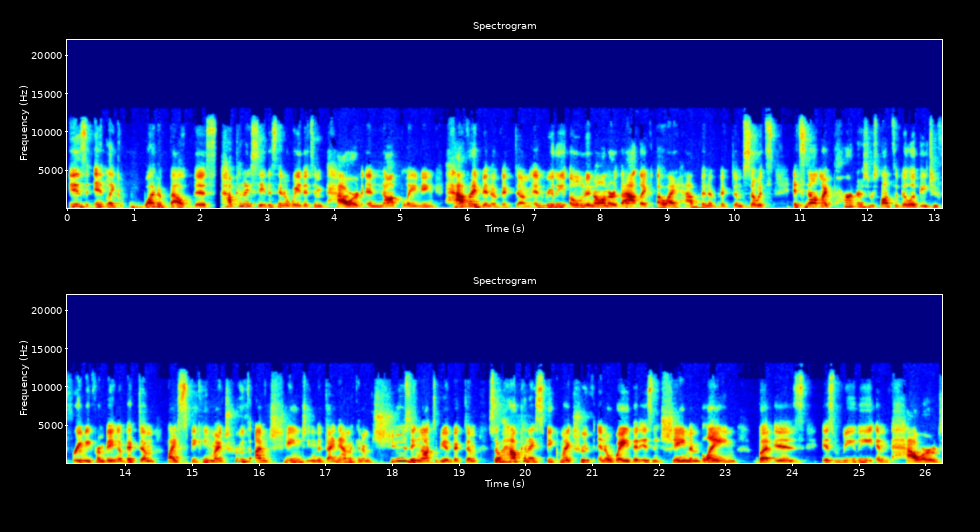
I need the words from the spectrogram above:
is it like what about this? How can i say this in a way that's empowered and not blaming? Have i been a victim? And really own and honor that. Like oh i have been a victim. So it's it's not my partner's responsibility to free me from being a victim. By speaking my truth i'm changing the dynamic and i'm choosing not to be a victim. So how can i speak my truth in a way that isn't shame and blame but is is really empowered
